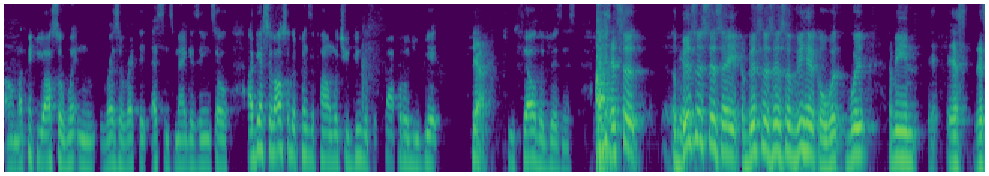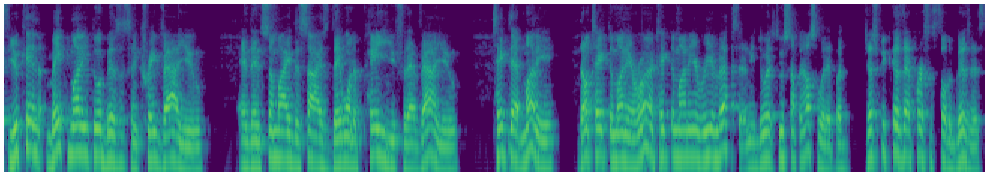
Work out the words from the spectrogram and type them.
Um, I think he also went and resurrected Essence magazine. So I guess it also depends upon what you do with the capital you get. Yeah. To sell the business. Just, it's a a yeah. business is a, a business is a vehicle. With, with, I mean, if if you can make money through a business and create value, and then somebody decides they want to pay you for that value, take that money. Don't take the money and run. Take the money and reinvest it. I mean, do it. Do something else with it. But just because that person sold a business,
